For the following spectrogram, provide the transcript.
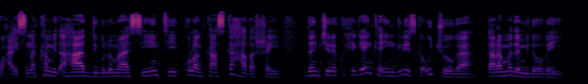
waxaa isna ka mid ahaa diblomaasiyiintii kulankaas ka hadashay danjire ku-xigeenka ingiriiska u jooga qaramada midoobay.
